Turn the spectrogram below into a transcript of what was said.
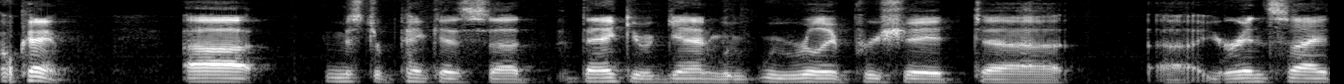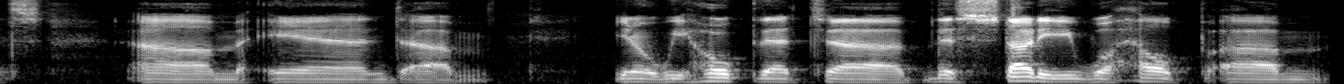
Okay. Uh, Mr. Pincus, uh, thank you again. We, we really appreciate uh, uh, your insights. Um, and, um, you know, we hope that uh, this study will help um,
